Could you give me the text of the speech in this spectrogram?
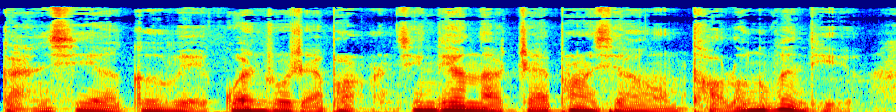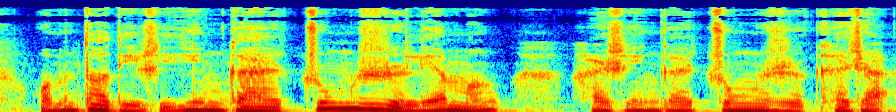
感谢各位关注翟胖。今天呢，翟胖想讨论个问题：我们到底是应该中日联盟，还是应该中日开战？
